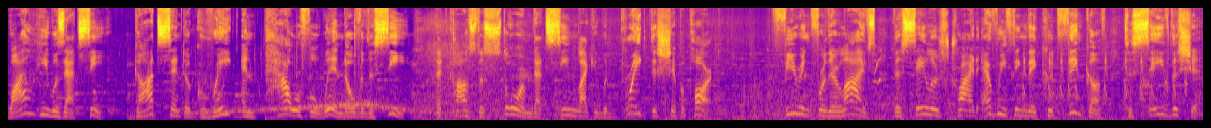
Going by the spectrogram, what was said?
While he was at sea, God sent a great and powerful wind over the sea that caused a storm that seemed like it would break the ship apart. Fearing for their lives, the sailors tried everything they could think of to save the ship.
